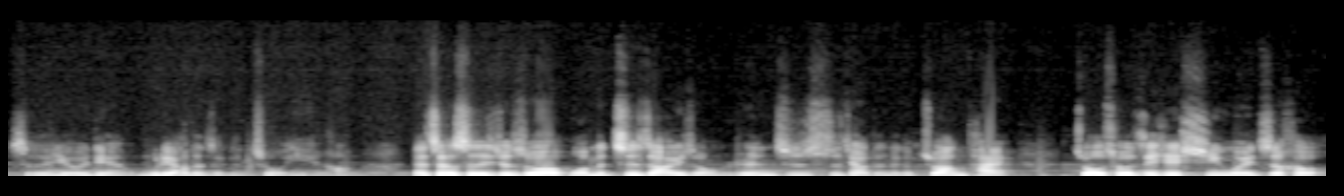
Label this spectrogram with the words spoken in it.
是有一点无聊的这个作业哈。那这个是就是说，我们制造一种认知失调的那个状态。做错这些行为之后，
